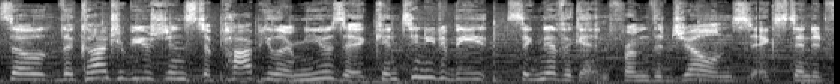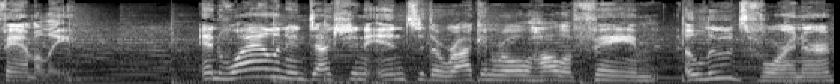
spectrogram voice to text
So the contributions to popular music continue to be significant from the Jones extended family. And while an induction into the Rock and Roll Hall of Fame eludes Foreigner,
